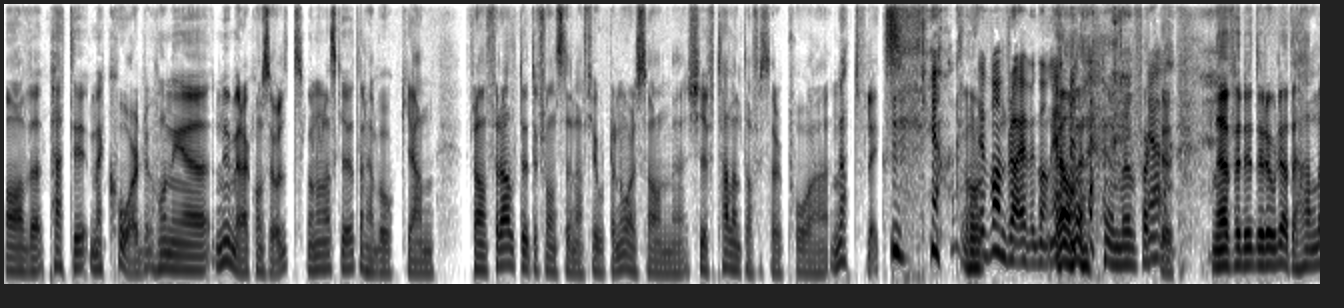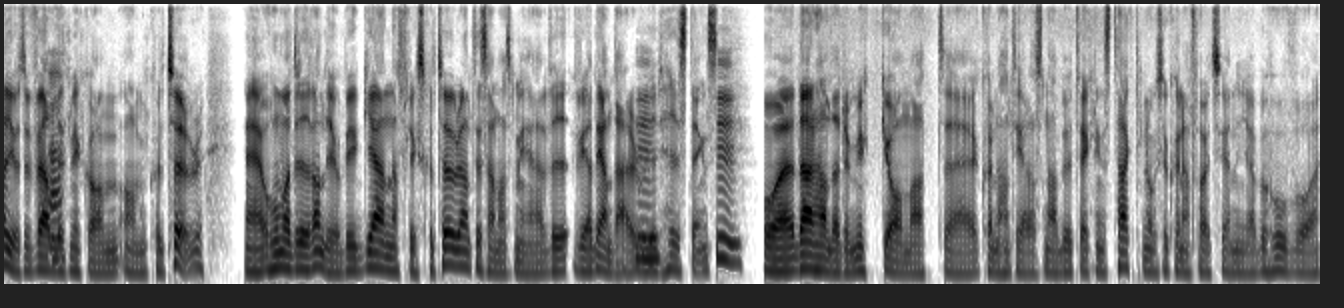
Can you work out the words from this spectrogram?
av Patty McCord. Hon är numera konsult, men hon har skrivit den här boken framförallt utifrån sina 14 år som Chief Talent Officer på Netflix. ja, Och- det var en bra övergång. Ja, men, men faktiskt. Nej, för det, det roliga är att det handlar just väldigt mycket om, om kultur. Eh, och hon var drivande i att bygga Netflix-kulturen tillsammans med vdn där, Mm. Reed Hastings. Mm. Och eh, där handlade det mycket om att eh, kunna hantera snabb utvecklingstakt men också kunna förutse nya behov och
